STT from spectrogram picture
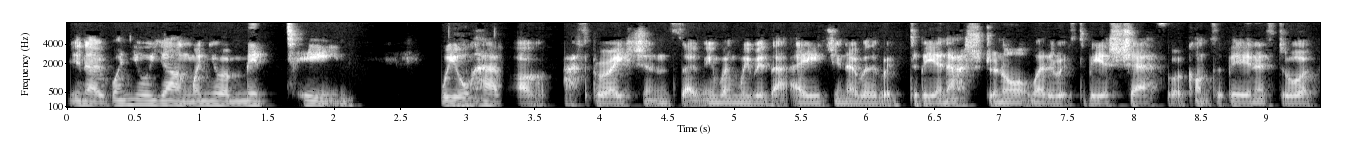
you know, when you're young, when you're a mid-teen, we all have our aspirations. So I mean, when we were that age, you know, whether it's to be an astronaut, whether it's to be a chef or a concert pianist or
